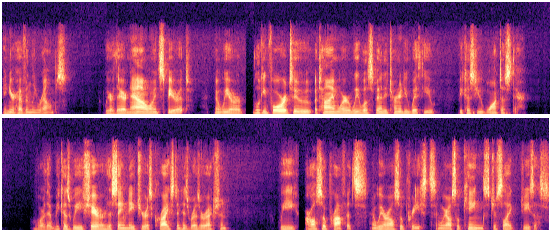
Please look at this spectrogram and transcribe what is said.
in your heavenly realms. We are there now in spirit, and we are looking forward to a time where we will spend eternity with you because you want us there. Lord, that because we share the same nature as Christ in his resurrection, we are also prophets, and we are also priests, and we are also kings, just like Jesus.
